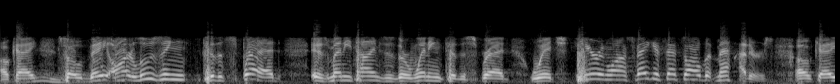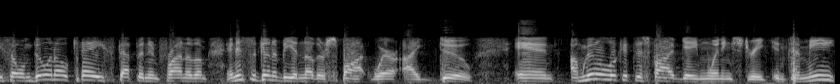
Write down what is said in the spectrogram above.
Okay, mm. so they are losing to the spread as many times as they're winning to the spread. Which here in Las Vegas, that's all that matters. Okay, so I'm doing okay stepping in front of them, and this is going to be another spot where I do. And I'm going to look at this five game winning streak, and to me,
